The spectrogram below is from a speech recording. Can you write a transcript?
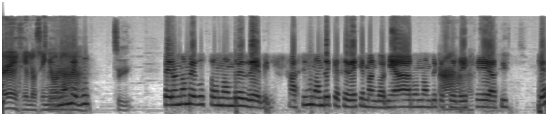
Ya déjelo, señora. No me gusta, Sí. pero no me gusta un hombre débil. Así un hombre que se deje mangonear, un hombre que Ah, se deje así. Es,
